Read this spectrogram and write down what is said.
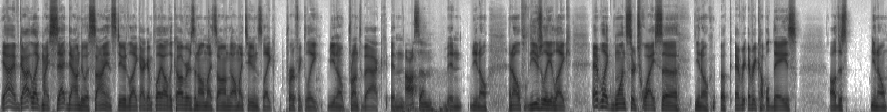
Yeah, I've got like my set down to a science, dude. Like I can play all the covers and all my song, all my tunes like perfectly, you know, front to back and Awesome. and you know, and I'll usually like ev- like once or twice uh, you know, uh, every every couple days I'll just, you know,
